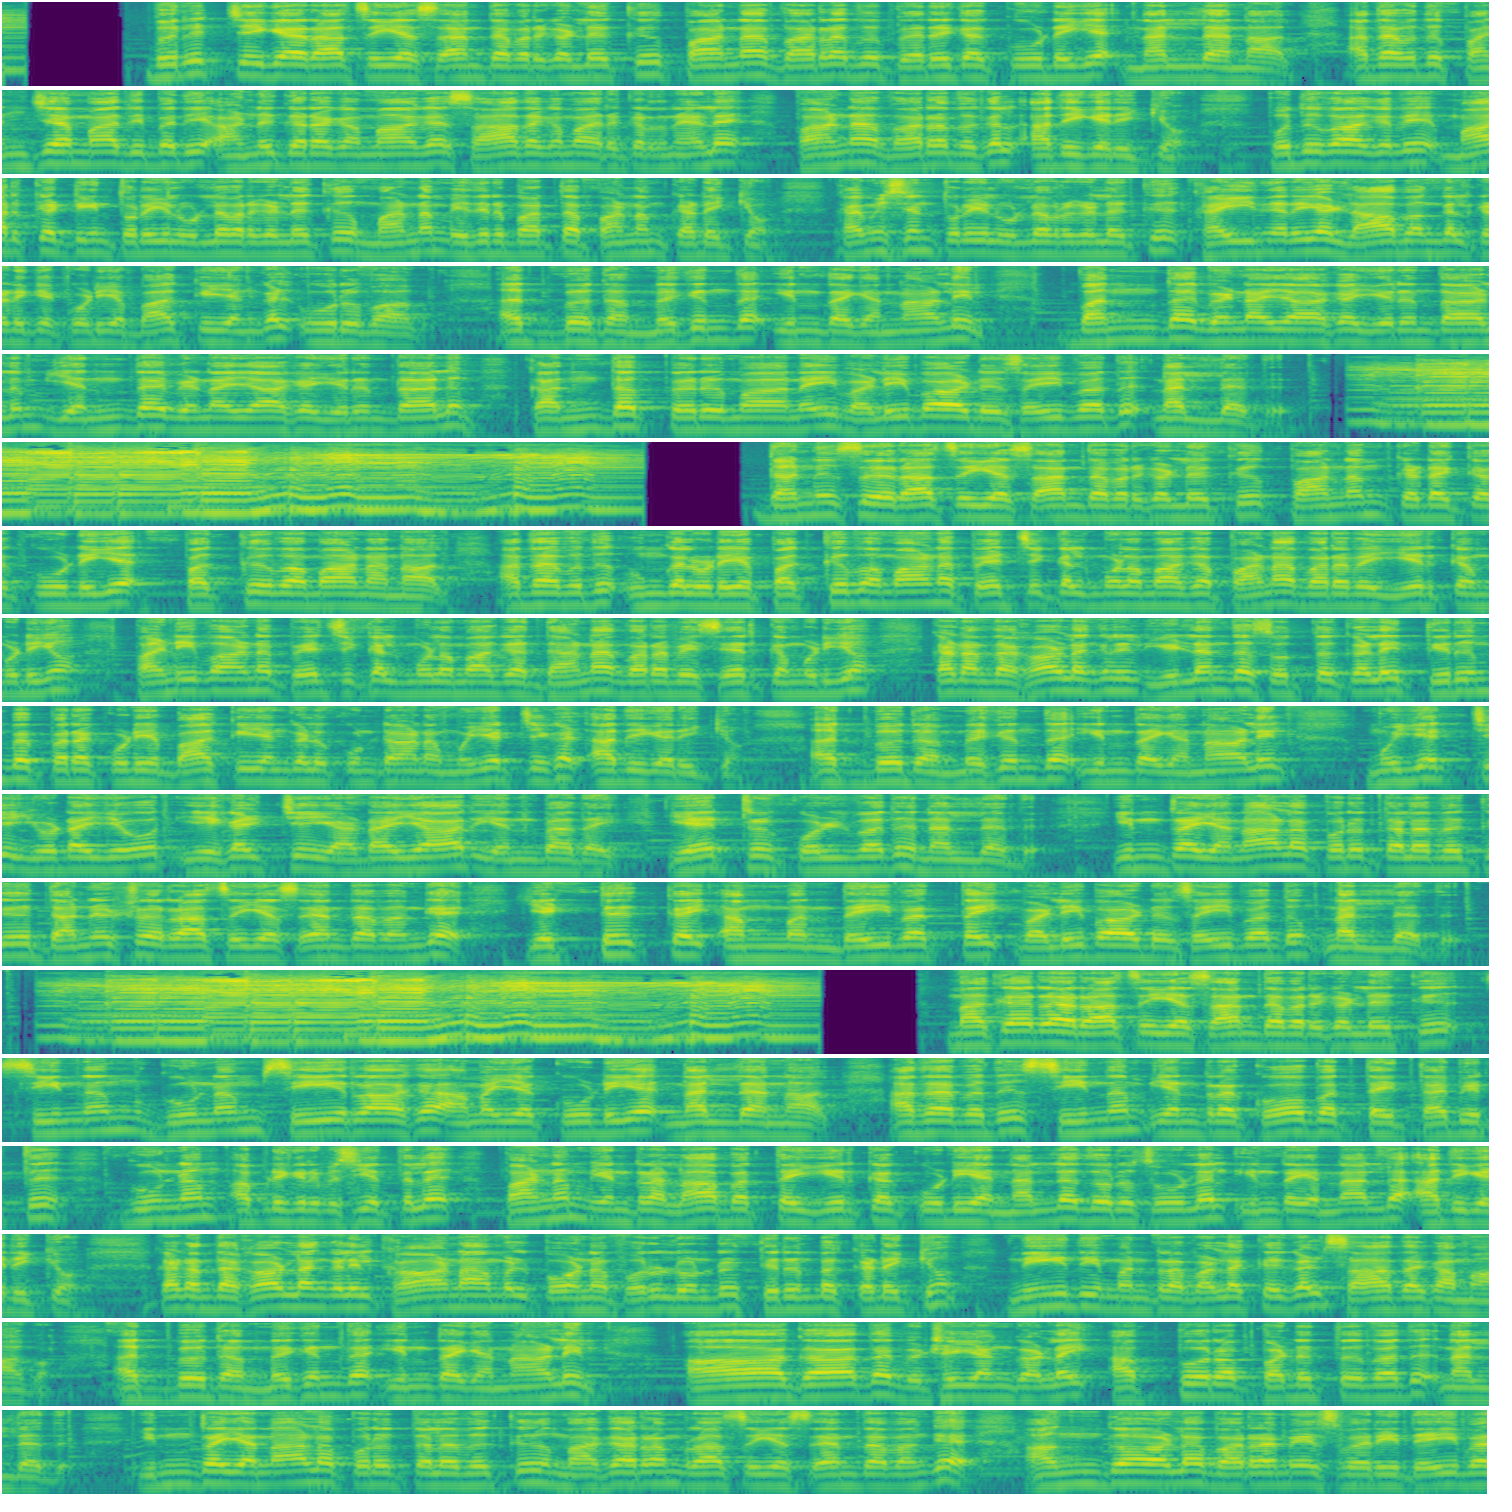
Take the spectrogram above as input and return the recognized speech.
விருச்சிக ராசியை சார்ந்தவர்களுக்கு பண வரவு பெருகக்கூடிய நல்ல நாள். அதாவது பஞ்சமாதிபதி அனுகிரகமாக சாதகமாக இருக்கிறதுனால பண வரவுகள் அதிகரிக்கும். பொதுவாகவே மார்க்கெட்டிங் துறையில் உள்ளவர்களுக்கு மனம் எதிர்பார்த்த பணம் கிடைக்கும். கமிஷன் துறையில் உள்ளவர்களுக்கு கை நிறைய லாபங்கள் கிடைக்கக்கூடிய பாக்கியங்கள் உருவாகும். அற்புதம் மிகுந்த இன்றைய நாளில் வந்த வினையாக இருந்தாலும் எந்த வினையாக இருந்தாலும் கந்த பெருமானை வழிபாடு செய்வது நல்லது. தனுசு ராசியை சார்ந்தவர்களுக்கு பணம் கிடைக்கக்கூடிய பக்குவமான நாள். அதாவது உங்களுடைய பக்குவமான பேச்சுக்கள் மூலமாக பண வரவை ஈர்க்க முடியும். பணிவான பேச்சுக்கள் மூலமாக தன வரவை சேர்க்க முடியும். கடந்த காலங்களில் இழந்த சொத்துக்களை திரும்ப பெறக்கூடிய பாக்கியங்களுக்கு உண்டான முயற்சிகள் அதிகரிக்கும். அற்புதம் மிகுந்த இன்றைய நாளில் முயற்சியுடையோர் இகழ்ச்சி அடையார் என்பதை ஏற்றுக்கொள்வது நல்லது. இன்றைய நாளை பொறுத்தளவுக்கு தனுஷ ராசியை சேர்ந்தவங்க எட்டுக்கை அம்மன் தெய்வத்தை வழிபாடு செய்வது செய்வதும் நல்லது மகர ராசியை சார்ந்தவர்களுக்கு சினம் குணம் சீராக அமையக்கூடிய நல்ல நாள். அதாவது சினம் என்ற கோபத்தை தவிர்த்து குணம் அப்படிங்கிற விஷயத்தில் பணம் என்ற லாபத்தை ஈர்க்கக்கூடிய நல்லதொரு சூழல் இன்றைய நாளில் அதிகரிக்கும். கடந்த காலங்களில் காணாமல் போன பொருள் ஒன்று திரும்ப கிடைக்கும். நீதிமன்ற வழக்குகள் சாதகமாகும். அற்புதம் மிகுந்த இன்றைய நாளில் ஆகாத விஷயங்களை அப்புறப்படுத்துவது நல்லது. இன்றைய நாளை பொறுத்தளவுக்கு மகரம் ராசியை சேர்ந்தவங்க அங்காள பரமேஸ்வரி தெய்வ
